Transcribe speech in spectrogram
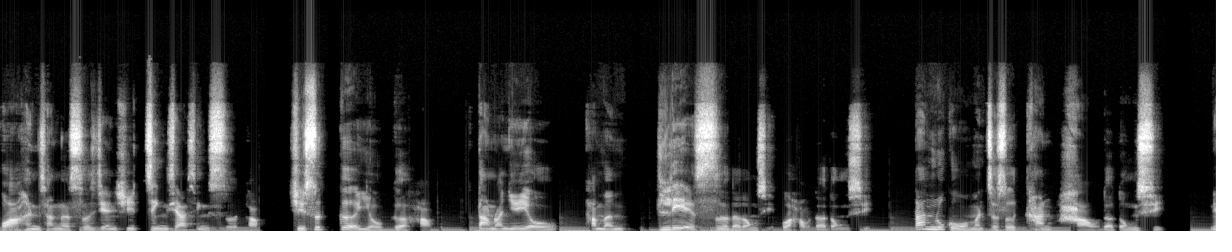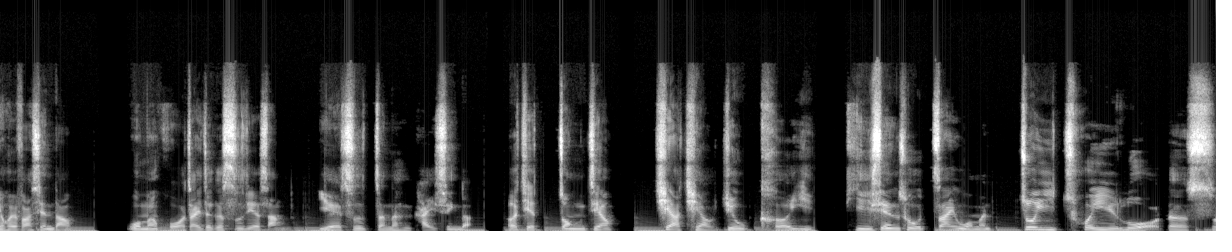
花很长的时间去静下心思考。其实各有各好，当然也有他们劣势的东西、不好的东西。但如果我们只是看好的东西，你会发现到我们活在这个世界上也是真的很开心的。而且宗教恰巧就可以体现出在我们最脆弱的时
